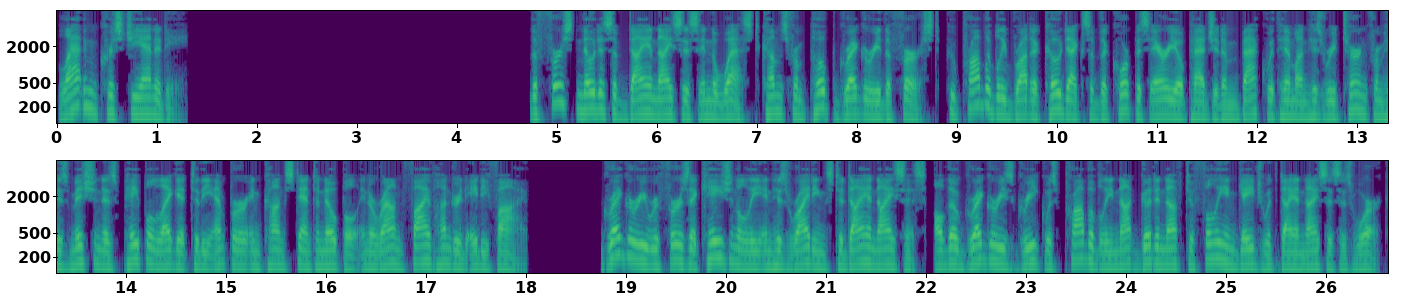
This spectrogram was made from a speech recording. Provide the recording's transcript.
Latin Christianity The first notice of Dionysus in the West comes from Pope Gregory I, who probably brought a codex of the Corpus Areopagitum back with him on his return from his mission as papal legate to the emperor in Constantinople in around 585. Gregory refers occasionally in his writings to Dionysus, although Gregory's Greek was probably not good enough to fully engage with Dionysus's work.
